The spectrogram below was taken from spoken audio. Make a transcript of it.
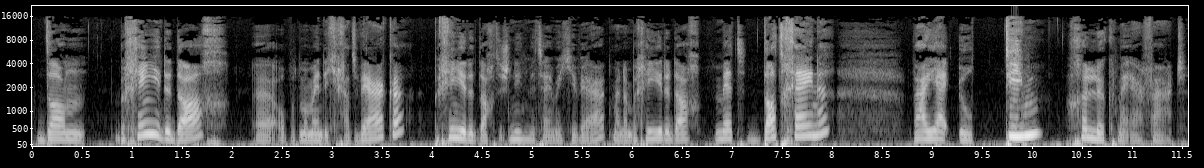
Dan begin je de dag uh, op het moment dat je gaat werken. Begin je de dag dus niet meteen met je werk, maar dan begin je de dag met datgene waar jij ultiem geluk mee ervaart.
